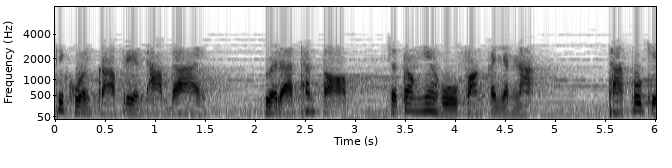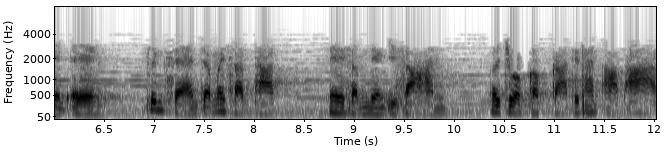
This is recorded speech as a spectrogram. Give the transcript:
ที่ควรกราบเรียนถามได้ เวลาท่านตอบจะต้องเงี่ยหูฟังกันอย่างหนัก ทางผู้เขียนเอง ซึ่งแสนจะไม่สันทัด ในสำเนียงอีสานประจวบกับการที่ท่านอาพาธ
